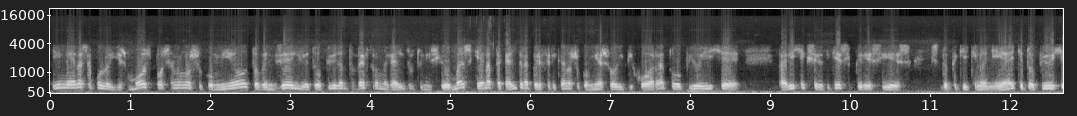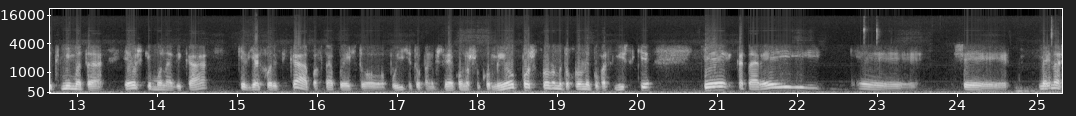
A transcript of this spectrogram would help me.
Είναι ένας απολογισμός πως ένα νοσοκομείο, το Βενιζέλιο, το οποίο ήταν το δεύτερο μεγαλύτερο του νησιού μας και ένα από τα καλύτερα περιφερικά νοσοκομεία σε όλη τη χώρα, το οποίο είχε παρήχε εξαιρετικές υπηρεσίες στην τοπική κοινωνία και το οποίο είχε τμήματα έως και μοναδικά και διαφορετικά από αυτά που, έχει το, που είχε το Πανεπιστημιακό Νοσοκομείο, πώς χρόνο με το χρόνο υποβαθμίστηκε και καταραίει ε, σε, με ένα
